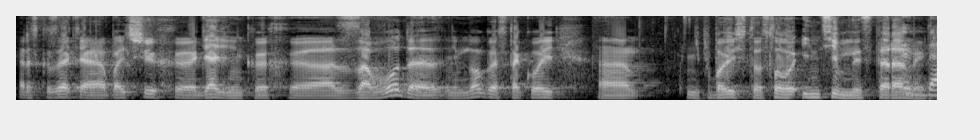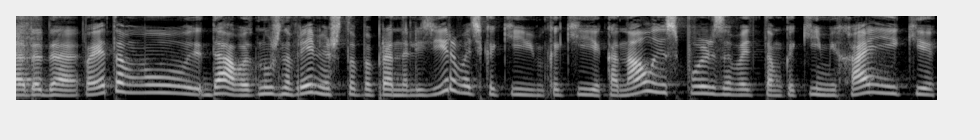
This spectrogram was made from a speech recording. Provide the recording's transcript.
рассказать о больших э, дяденьках э, с завода немного с такой э, не побоюсь этого слова, интимной стороны. Да-да-да. Поэтому, да, вот нужно время, чтобы проанализировать, какие, какие каналы использовать, там, какие механики,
